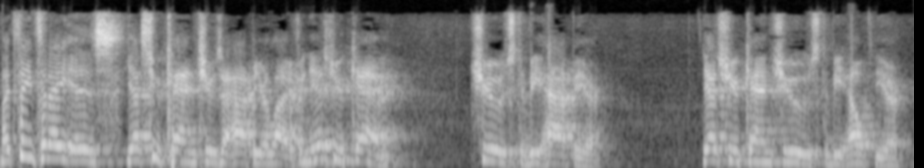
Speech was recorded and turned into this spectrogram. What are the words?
My theme today is yes, you can choose a happier life. And yes, you can choose to be happier. Yes, you can choose to be healthier.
